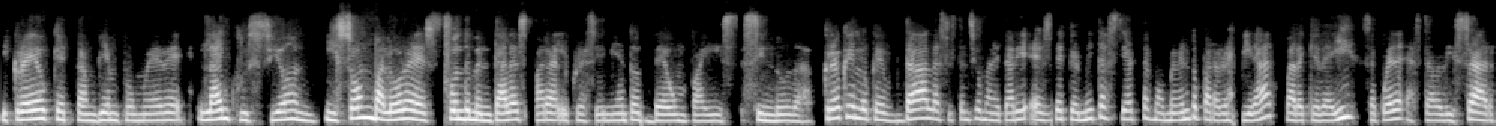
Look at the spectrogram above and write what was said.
y creo que también promueve la inclusión y son valores fundamentales para el crecimiento de un país, sin duda. Creo que lo que da la asistencia humanitaria es que permite cierto momento para respirar, para que de ahí se pueda estabilizar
